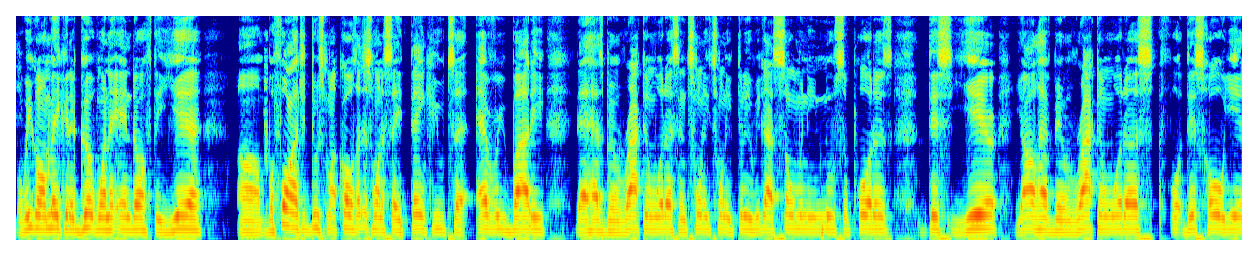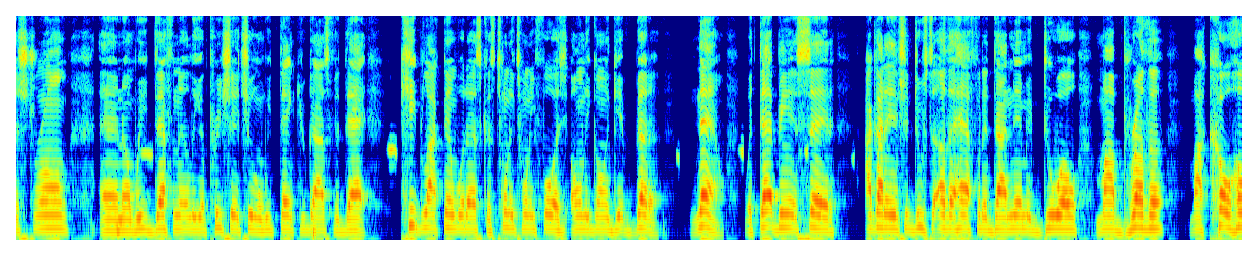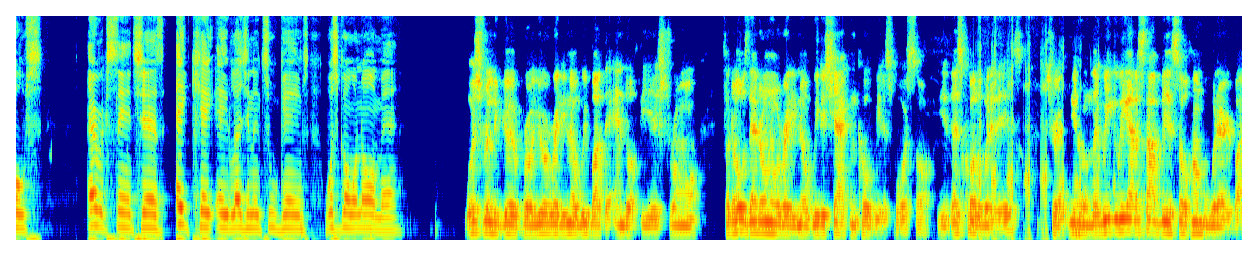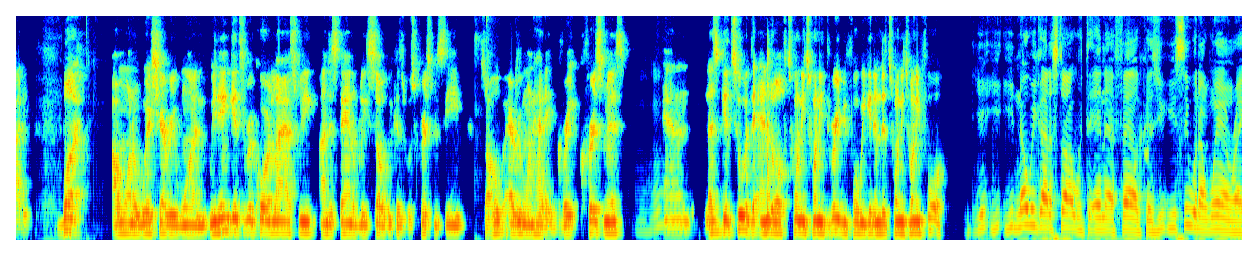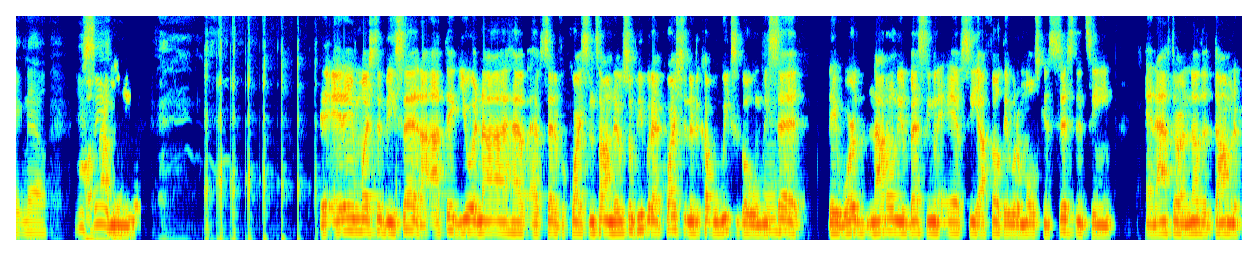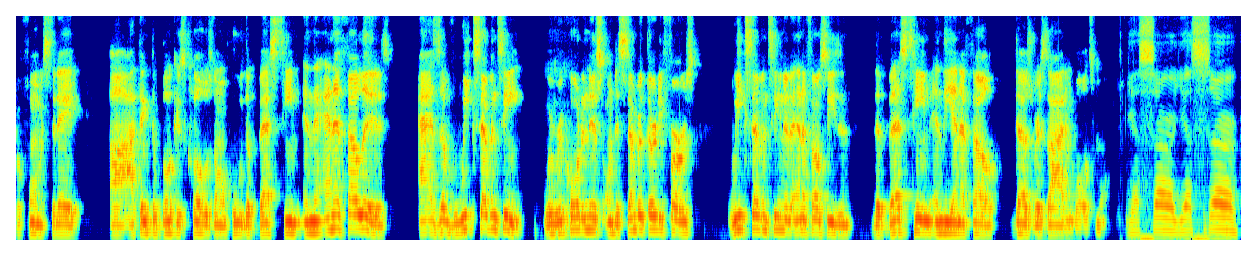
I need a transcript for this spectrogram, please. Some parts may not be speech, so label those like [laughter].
But we're gonna make it a good one to end off the year. Um, before I introduce my calls, I just want to say thank you to everybody that has been rocking with us in 2023. We got so many new supporters this year. Y'all have been rocking with us for this whole year strong, and um, we definitely appreciate you and we thank you guys for that. Keep locked in with us because 2024 is only going to get better. Now, with that being said, I got to introduce the other half of the dynamic duo, my brother, my co-host, Eric Sanchez, aka Legend in Two Games. What's going on, man? What's really good, bro? You already know we about to end off the year strong. For those that don't already know, we the Shaq and Kobe the sports talk. Yeah, let's call it what it is. [laughs] Sure, you know, like we, we got to stop being so humble with everybody. But I want to wish everyone. We didn't get to record last week, understandably so, because it was Christmas Eve. So I hope everyone had a great Christmas. Mm-hmm. And let's get to it. The end of 2023 before we get into 2024. You, you, know we got to start with the NFL because you, you see what I'm wearing right now. You see, I mean, [laughs] it, it ain't much to be said. I, I think you and I have, have said it for quite some time. There were some people that questioned it a couple weeks ago when we Mhm. said they were not only the best team in the AFC, I felt they were the most consistent team. And after another dominant performance today, uh, I think the book is closed on who the best team in the NFL is as of week 17. We're recording this on December 31st, week 17 of the NFL season. The best team in the NFL does reside in Baltimore. yes sir, yes sir.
